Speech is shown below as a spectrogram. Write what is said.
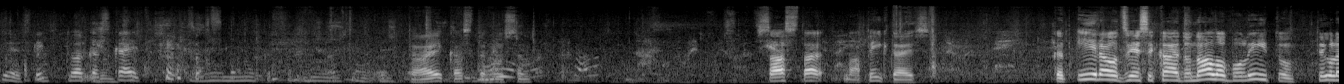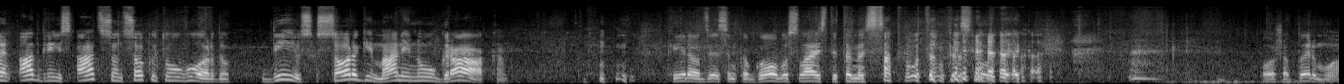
To, kas skaita. Tā ir, kas te mums ir? Sastā, nā, pīktais. Kad ieraudziesi kādu nalobu lītu, tīlen atgrīz acis un saku to vārdu. Dievs, sorgi mani no grāka. Kad ieraudziesim, ka golbus laisti, tad mēs saprotam, kas notiek. Poša pirmo.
